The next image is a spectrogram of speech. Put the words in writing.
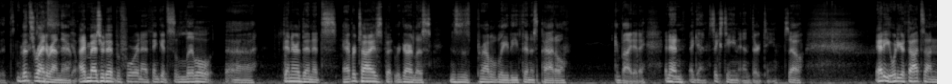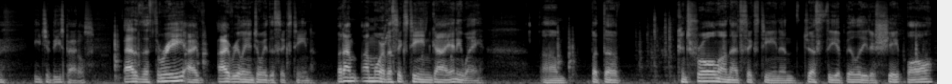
it's, it's right around there. Yep. I measured it before, and I think it's a little uh, thinner than it's advertised, but regardless, this is probably the thinnest paddle you can buy today. And then again, 16 and 13. So, Eddie, what are your thoughts on each of these paddles? Out of the three, I I really enjoyed the 16, but I'm I'm more of a 16 guy anyway. Um, but the control on that 16 and just the ability to shape ball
